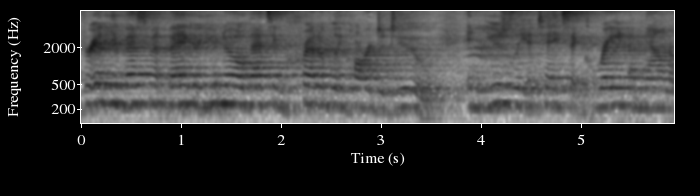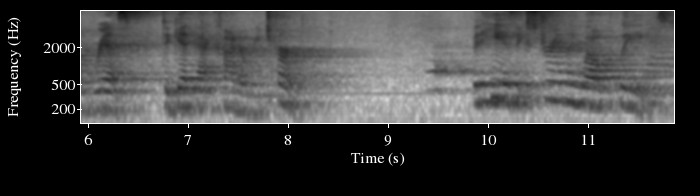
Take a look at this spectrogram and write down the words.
For any investment banker, you know that's incredibly hard to do. And usually it takes a great amount of risk to get that kind of return. But he is extremely well pleased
